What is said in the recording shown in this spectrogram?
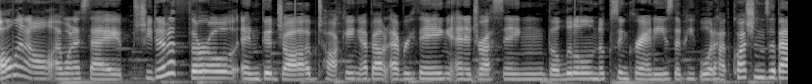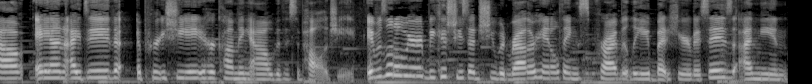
All in all, I want to say she did a thorough and good job talking about everything and addressing the little nooks and crannies that people would have questions about. And I did appreciate her coming out with this apology. It was a little weird because she said she would rather handle things privately, but here this is. I mean,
